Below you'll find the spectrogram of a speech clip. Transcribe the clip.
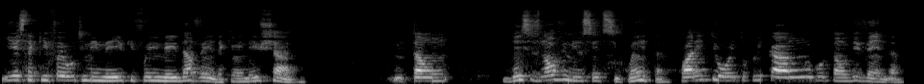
E esse aqui foi o último e-mail que foi o e-mail da venda, que é o e-mail chave. Então, Desses 9.150, 48 clicaram no botão de venda,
